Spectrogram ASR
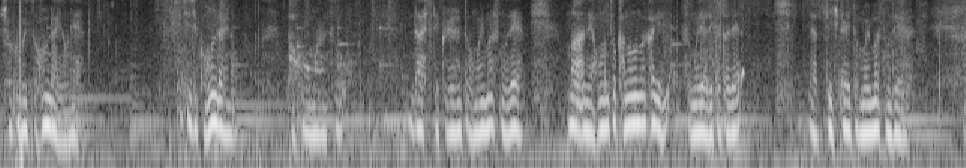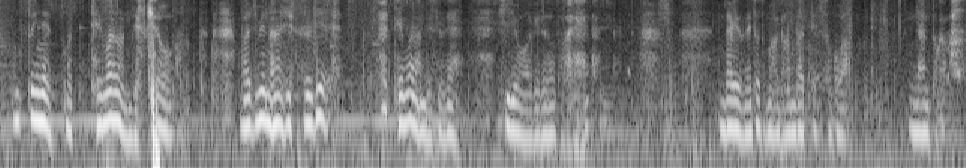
植物本来のねいちじく本来のパフォーマンスを出してくれると思いますのでまあねほんと可能な限りそのやり方でやっていきたいと思いますので本当にね、まあ、手間なんですけど 真面目な話すげえ手間なんですよね。肥料をあげるのとかね。だけどねちょっとまあ頑張ってそこはなんとか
